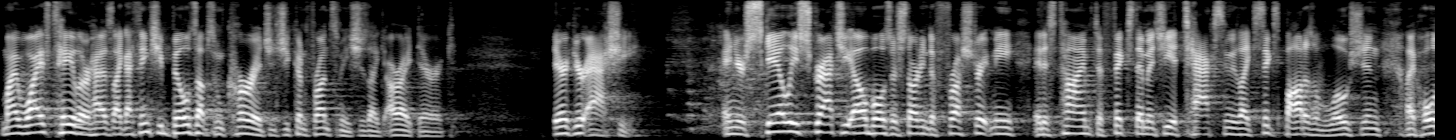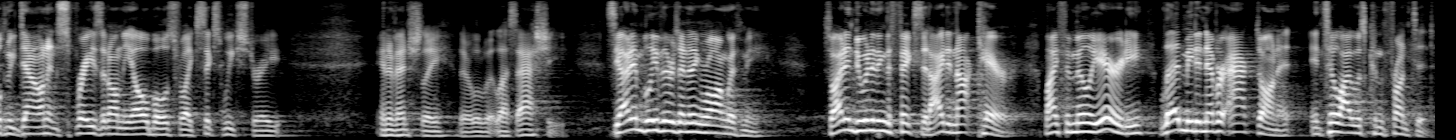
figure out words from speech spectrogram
my wife Taylor has, like, I think she builds up some courage and she confronts me. She's like, All right, Derek. Derek, you're ashy and your scaly, scratchy elbows are starting to frustrate me. It is time to fix them. And she attacks me with like six bottles of lotion, like holds me down and sprays it on the elbows for like six weeks straight. And eventually, they're a little bit less ashy. See, I didn't believe there was anything wrong with me. So I didn't do anything to fix it. I did not care. My familiarity led me to never act on it until I was confronted.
